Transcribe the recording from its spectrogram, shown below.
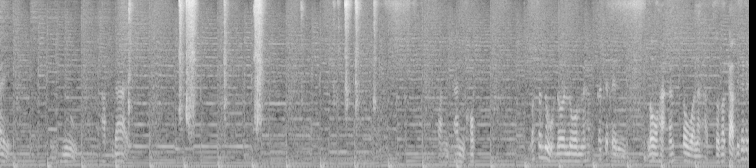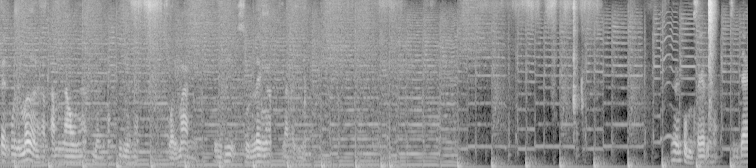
ยหิ้วพับได้ฟังก์ชันครบ วัสดุโดยรวมนะครับ ก็จะเป็นโลหะทั้งตัวนะครับ ส่วนประกับนี่ก็จะเป็นโพลิเมอร์นะครับทำเงานะครับเหมือนของจริงนะครับสวยมากเลยดูที่ศูนย์เร่งนะครับรายละเอียดนี่เป็นปุ่มเซฟนะครับสีแดง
